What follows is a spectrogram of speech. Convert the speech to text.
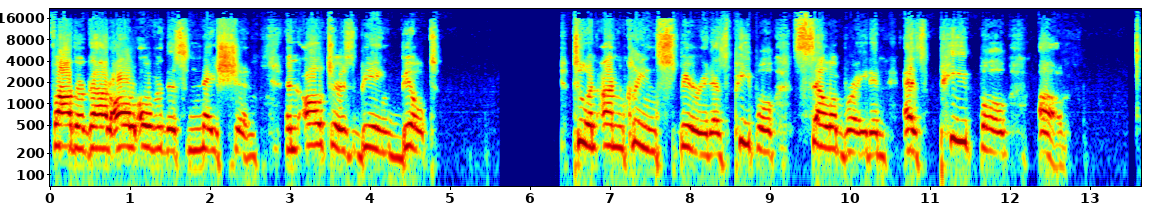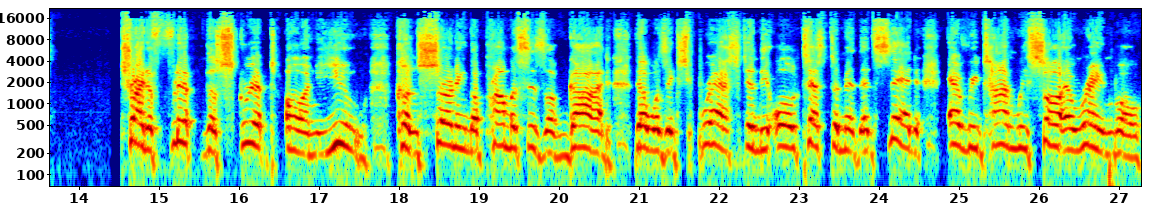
Father God, all over this nation, an altar is being built to an unclean spirit as people celebrate and as people um, try to flip the script on you concerning the promises of God that was expressed in the Old Testament that said every time we saw a rainbow,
